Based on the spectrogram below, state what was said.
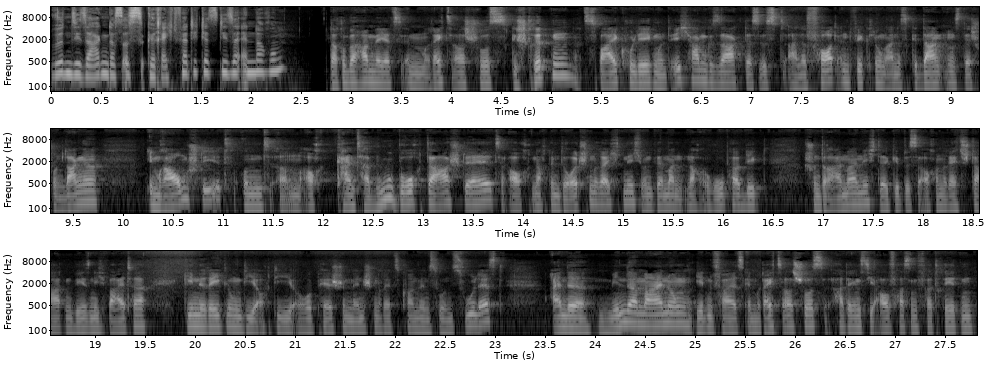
Würden Sie sagen, das ist gerechtfertigt jetzt diese Änderung? Darüber haben wir jetzt im Rechtsausschuss gestritten. Zwei Kollegen und ich haben gesagt, das ist eine Fortentwicklung eines Gedankens, der schon lange im Raum steht und ähm, auch kein Tabubruch darstellt, auch nach dem deutschen Recht nicht. Und wenn man nach Europa blickt, schon dreimal nicht. Da gibt es auch in Rechtsstaaten wesentlich weitergehende Regelungen, die auch die Europäische Menschenrechtskonvention zulässt. Eine Mindermeinung, jedenfalls im Rechtsausschuss, hat allerdings die Auffassung vertreten,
